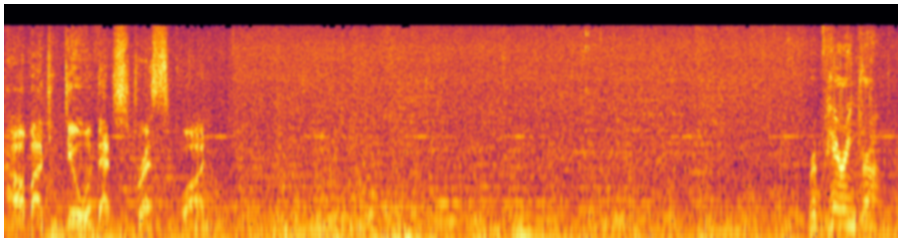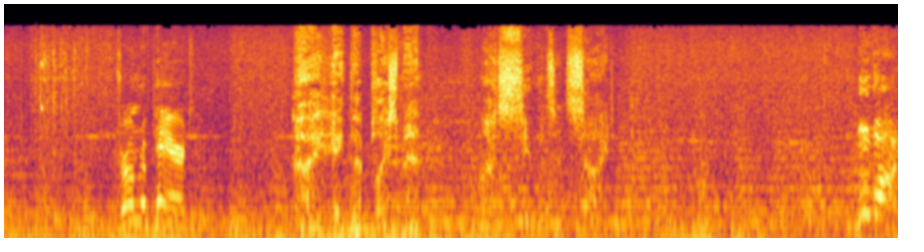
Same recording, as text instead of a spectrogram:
How about you deal with that stress, squad? Repairing drone. Drone repaired. I hate that place, man. Let's see what's inside. Move on!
